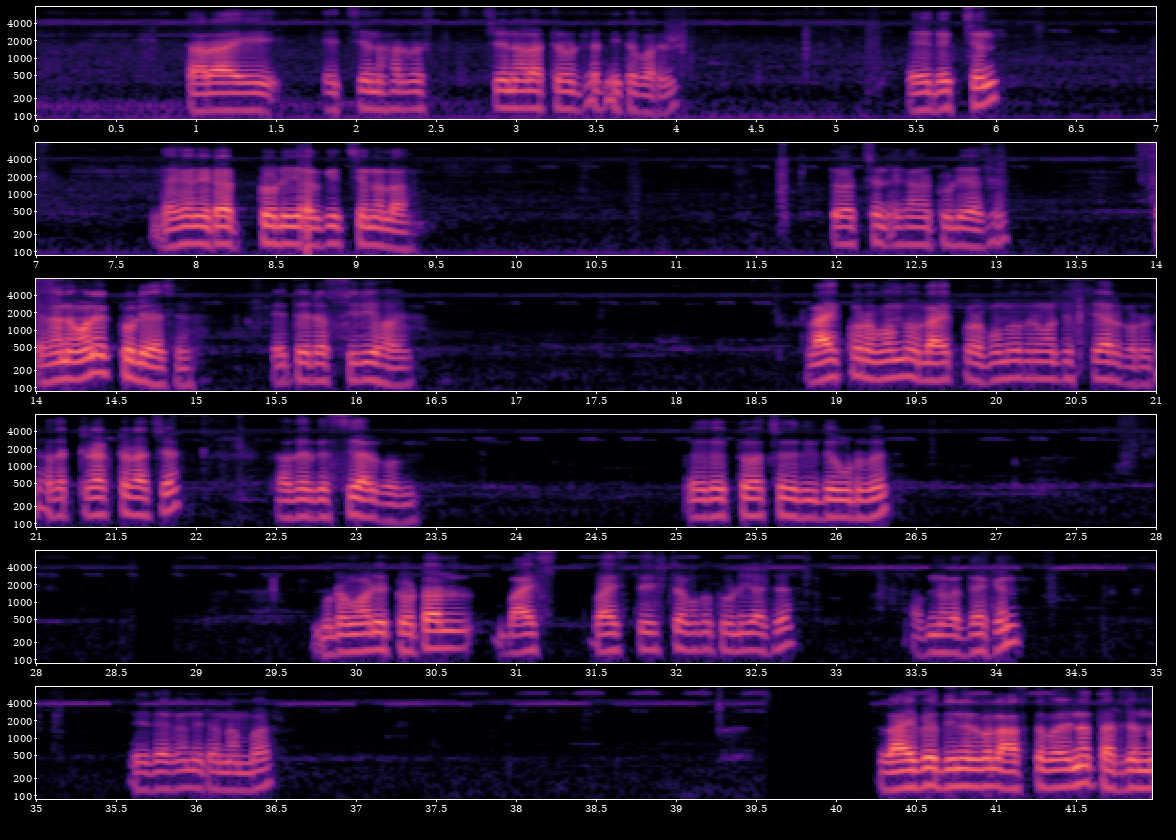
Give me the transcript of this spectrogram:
তারা এই চেন হারভেস্ট চেনালা ট্রেডার নিতে পারেন। এই দেখছেন? দেখেন, এটা টলি আর কি চেনালা। দেখতে পাচ্ছেন, এখানে টলি আছে। এখানে অনেক টলি আছে। এই তো এটা সিঁড়ি হয়। লাইক করো বন্ধু, লাইক করো। বন্ধুদের মধ্যে শেয়ার করো। যাদের ট্র্যাক্টর আছে, তাদেরকে শেয়ার করুন। এই দেখতে পাচ্ছেন, এদিক দিয়ে উঠবে। মোটামুটি টোটাল বাইশ বাইশ, তেইশটা মতো টলি আছে। আপনারা দেখেন। এই দেখেন এটা নাম্বার। লাইভে দিনের বেলা আসতে পারি না, তার জন্য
